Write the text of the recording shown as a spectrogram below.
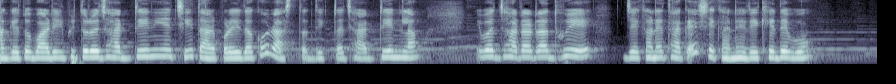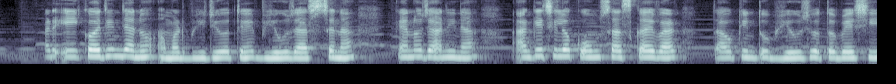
আগে তো বাড়ির ভিতরে ঝাড় দিয়ে নিয়েছি, তারপরেই দেখো রাস্তার দিকটা ঝাড় দিয়ে নিলাম। এবার ঝাড়াটা ধুয়ে যেখানে থাকে সেখানে রেখে দেব। আর এই কয়দিন যেন আমার ভিডিওতে ভিউজ আসছে না, কেন জানি না। আগে ছিল কম সাবস্ক্রাইবার তাও কিন্তু ভিউজ হতো বেশি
